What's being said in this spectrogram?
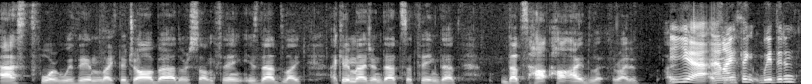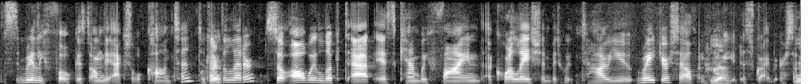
asked for within like the job ad or something? Is that like, I can imagine that's a thing that, that's how, how I'd write it. I- yeah, and I think we didn't really focus on the actual content Okay. of the letter. So all we looked at is can we find a correlation between how you rate yourself and how Yeah. you describe yourself.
